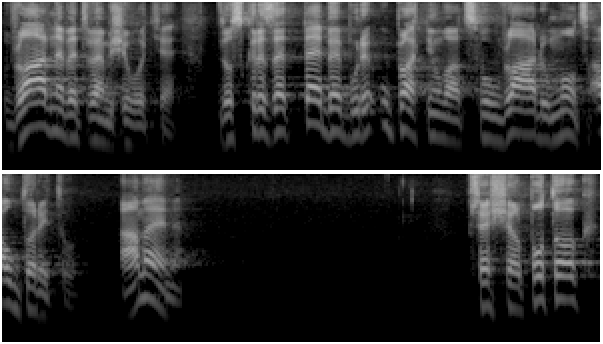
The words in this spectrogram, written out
vládne ve tvém životě. Kdo skrze tebe bude uplatňovat svou vládu, moc, autoritu. Amen. Přešel potok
